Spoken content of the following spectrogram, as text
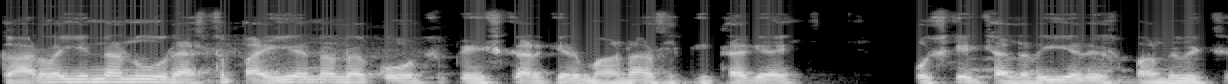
ਕਾਰਵਾਈ ਇਹਨਾਂ ਨੂੰ ਅਰੈਸਟ ਪਾਈ ਹੈ, ਇਹਨਾਂ ਦਾ ਕੋਰਟ 'ਚ ਪੇਸ਼ ਕਰਕੇ ਰਿਮਾਂਡ ਹਾਸਲ ਕੀਤਾ ਗਿਆ ਹੈ। ਪੁੱਛ ਕੇ ਚੱਲ ਰਹੀ ਹੈ ਇਹਦੇ ਸੰਬੰਧ ਵਿੱਚ।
